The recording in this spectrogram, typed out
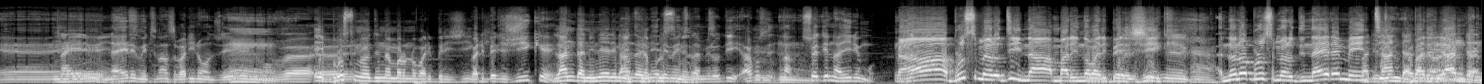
Eh, Na Element. na element na zo bari Londres. Urumva, Eh, eh, Bruce Melody na Marono bari Belgique. Bari Belgique. London ni Element London na Bruce Melody. Si- na Sweden ntayirimo na Bruce Melody na Marino bari Belgique. Ah. noneho Bruce Melody na Element Bari London.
